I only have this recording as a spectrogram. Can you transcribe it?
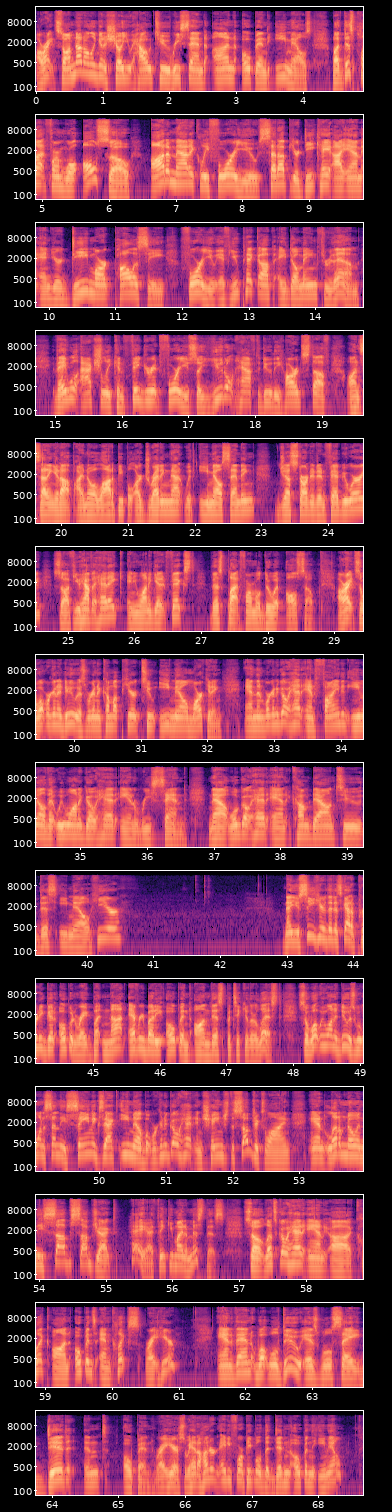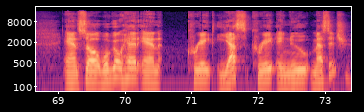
All right, so I'm not only going to show you how to resend unopened emails, but this platform will also automatically for you set up your DKIM and your DMARC policy for you. If you pick up a domain through them, they will actually configure it for you so you don't have to do the hard stuff on setting it up. I know a lot of people are dreading that with email sending just started in February. So if you have a headache and you want to get it fixed, this platform will do it also. All right, so what we're going to do is we're going to come up here to email marketing, and then we're going to go ahead and find an email that we want to go ahead and resend. Now, we'll go ahead and come down to this email here. Now you see here that it's got a pretty good open rate, but not everybody opened on this particular list. So what we want to do is we want to send the same exact email, but we're going to go ahead and change the subject line and let them know in the sub-subject hey, I think you might have missed this. So let's go ahead and uh, click on opens and clicks right here. And then what we'll do is we'll say didn't open right here. So we had 184 people that didn't open the email. And so we'll go ahead and create yes, create a new message.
